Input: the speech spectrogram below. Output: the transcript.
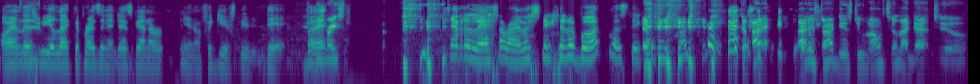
or unless we elect a president that's gonna, you know, forgive student debt. But nevertheless, all right, let's stick to the book. Let's stick. To the I, I didn't start this too long till I got to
